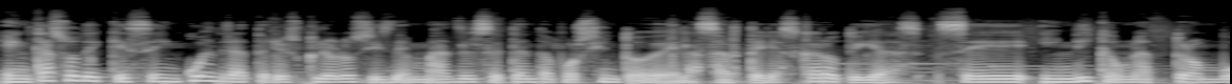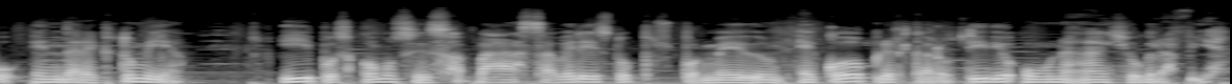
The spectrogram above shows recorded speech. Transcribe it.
En caso de que se encuentre aterosclerosis de más del 70% de las arterias carotidas, se indica una tromboendarectomía. Y pues cómo se va a saber esto, pues por medio de un ecodoppler carotidio o una angiografía.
